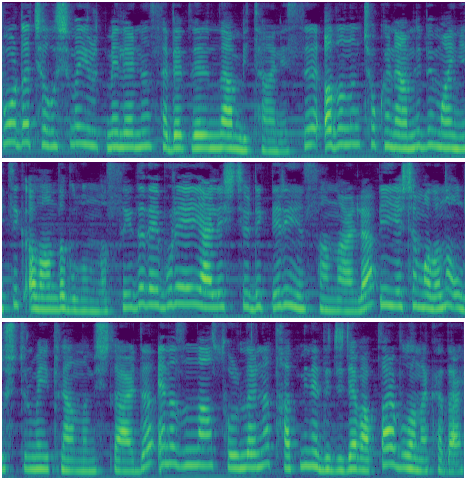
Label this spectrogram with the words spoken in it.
Burada çalışma yürütmelerinin sebeplerinden bir tanesi adanın çok önemli bir manyetik alanda bulunmasıydı ve buraya yerleştirdikleri insanlarla bir yaşam alanı oluşturmayı planlamışlardı. En azından sorularına tatmin edici cevaplar bulana kadar.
